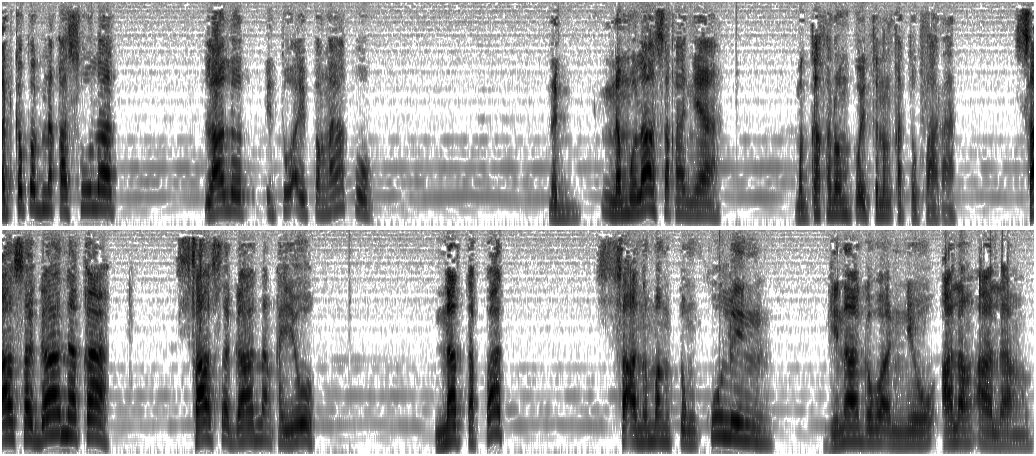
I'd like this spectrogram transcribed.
At kapag nakasulat, lalo't ito ay pangako, nag, namula sa kanya, magkakaroon po ito ng katuparan. Sasagana ka, sasagana kayo na tapat sa anumang tungkuling ginagawa niyo alang-alang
